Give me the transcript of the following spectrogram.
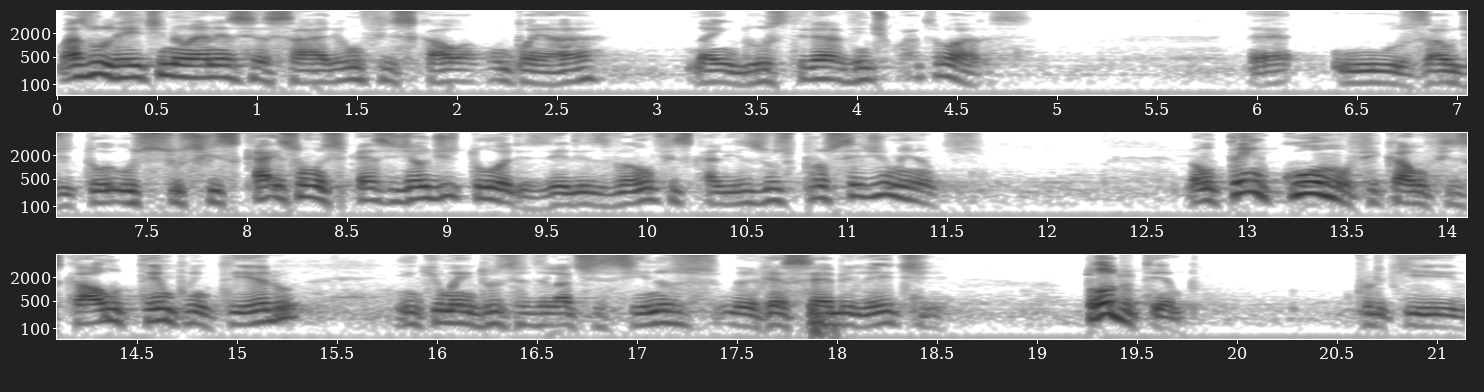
Mas o leite não é necessário um fiscal acompanhar na indústria 24 horas. É, os, auditor, os, os fiscais são uma espécie de auditores, eles vão fiscalizar os procedimentos. Não tem como ficar um fiscal o tempo inteiro em que uma indústria de laticínios recebe leite todo o tempo, porque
